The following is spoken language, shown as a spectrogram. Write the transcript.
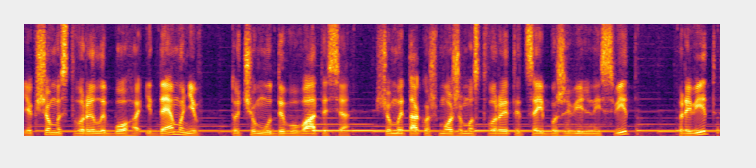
Якщо ми створили Бога і демонів, то чому дивуватися, що ми також можемо створити цей божевільний світ? Привіт!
